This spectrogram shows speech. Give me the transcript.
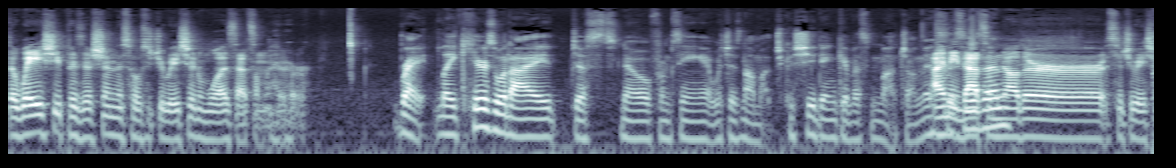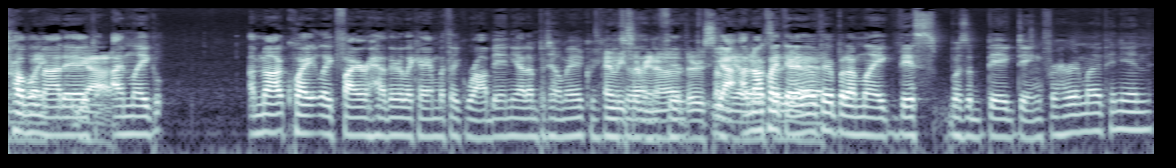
the way she positioned this whole situation was that someone hit her. Right. Like, here's what I just know from seeing it, which is not much, because she didn't give us much on this. I mean, this that's season. another situation. of, like, problematic. yeah. I'm like, I'm not quite like Fire Heather like I am with like Robyn yet on Potomac. We can And get to that in a Rinna, few- there's some yeah, I'm not quite there yeah. there, but I'm like, this was a big ding for her in my opinion.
